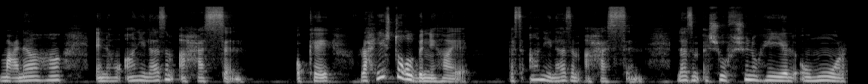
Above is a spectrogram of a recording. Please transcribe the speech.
معناها إنه أني لازم أحسن. okay؟ راح يشتغل بالنهاية بس أني لازم أحسن. لازم أشوف شنو هي الأمور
